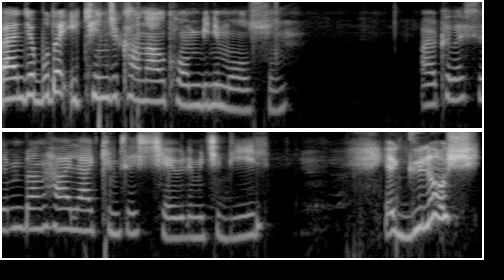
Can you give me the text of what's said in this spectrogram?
Bence bu da ikinci kanal kombinim olsun. Arkadaşlarımdan hala kimse çevrim içi değil. Ya Güloş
